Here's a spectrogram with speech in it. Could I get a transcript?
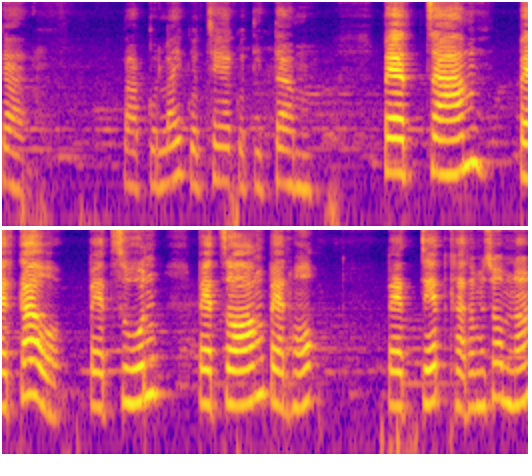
ก็ฝากกดไลค์กดแชร์กดติดตามแปดสามแปดเก้าแปดศูนย์แปดสองแปดหกแปดเจ็ดค่ะท่านผู้ชมเนาะ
